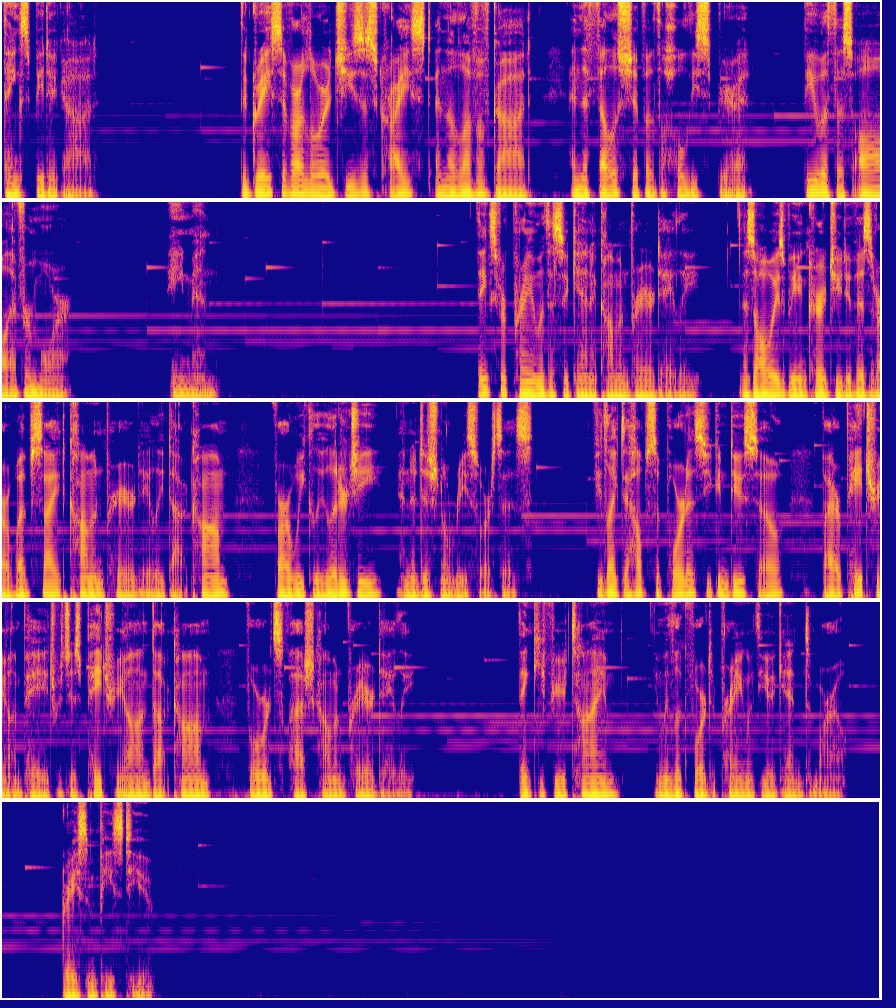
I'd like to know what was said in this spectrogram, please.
Thanks be to God. The grace of our Lord Jesus Christ and the love of God and the fellowship of the Holy Spirit be with us all evermore. Amen. Thanks for praying with us again at Common Prayer Daily. As always, we encourage you to visit our website, commonprayerdaily.com, for our weekly liturgy and additional resources. If you'd like to help support us, you can do so by our Patreon page, which is patreon.com forward slash common prayer daily. Thank you for your time, and we look forward to praying with you again tomorrow. Grace and peace to you.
